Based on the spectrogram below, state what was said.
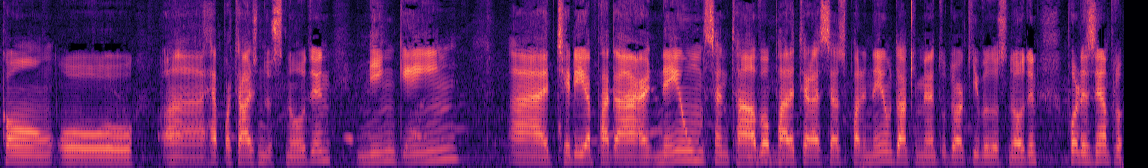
com o, a reportagem do Snowden, ninguém uh, teria pagar nenhum centavo para ter acesso para nenhum documento do arquivo do Snowden. Por exemplo,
